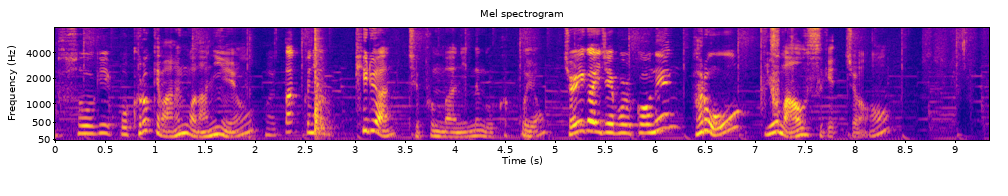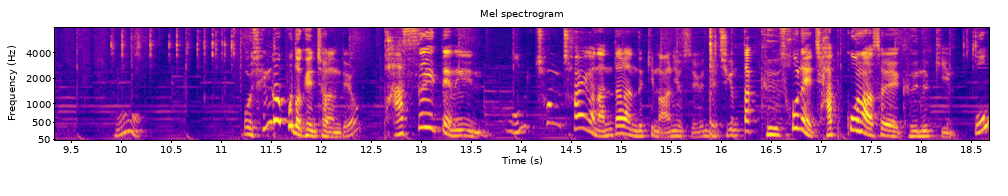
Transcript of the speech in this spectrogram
부속이 뭐 그렇게 많은 건 아니에요. 딱 그냥 필요한 제품만 있는 것 같고요. 저희가 이제 볼 거는 바로 이 마우스겠죠? 오. 어, 생각보다 괜찮은데요? 봤을 때는 엄청 차이가 난다는 느낌은 아니었어요 근데 지금 딱 그 손에 잡고 나서의 그 느낌 어?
